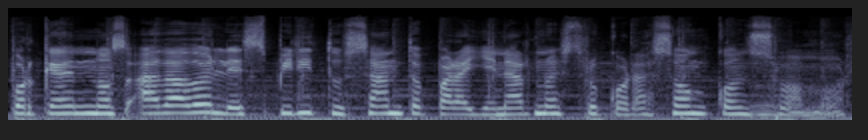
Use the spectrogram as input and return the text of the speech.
porque nos ha dado el Espíritu Santo para llenar nuestro corazón con su amor.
